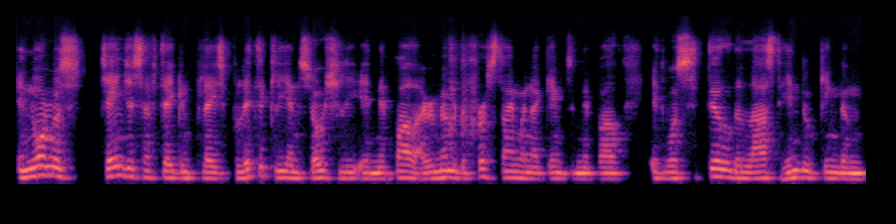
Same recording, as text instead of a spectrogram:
enormous changes have taken place politically and socially in Nepal. I remember the first time when I came to Nepal, it was still the last Hindu kingdom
